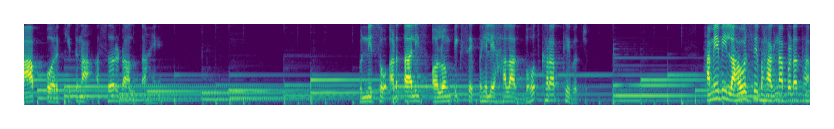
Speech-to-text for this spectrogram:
आप पर कितना असर डालता है। 1948 ओलंपिक से पहले हालात बहुत खराब थे बच्चों। हमें भी लाहौर से भागना पड़ा था।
